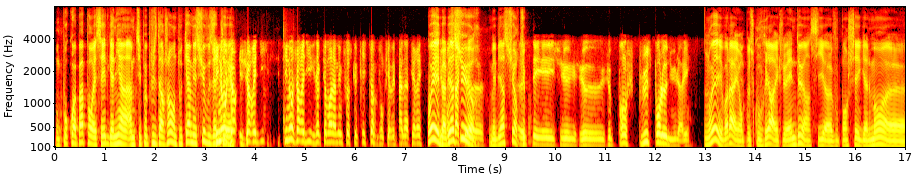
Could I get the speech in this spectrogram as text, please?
Donc pourquoi pas pour essayer de gagner un, un petit peu plus d'argent. En tout cas, messieurs, vous êtes. Sinon, euh, j'a- j'aurais dit, sinon j'aurais dit exactement la même chose que Christophe, donc il n'y avait pas d'intérêt. Oui, bah bien sûr. que, Mais bien sûr. tu- Euh, c'est- je, je, je penche plus pour le nul, allez. Oui, voilà, et on peut se couvrir avec le N2 hein, si euh, vous penchez également, euh,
